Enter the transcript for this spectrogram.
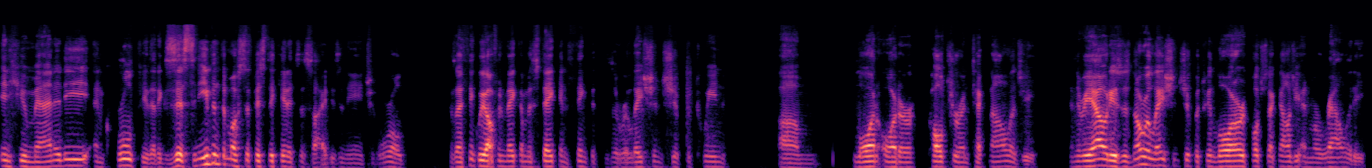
inhumanity and cruelty that exists in even the most sophisticated societies in the ancient world. Because I think we often make a mistake and think that there's a relationship between um, law and order, culture, and technology. And the reality is, there's no relationship between law and order, culture, technology, and morality.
